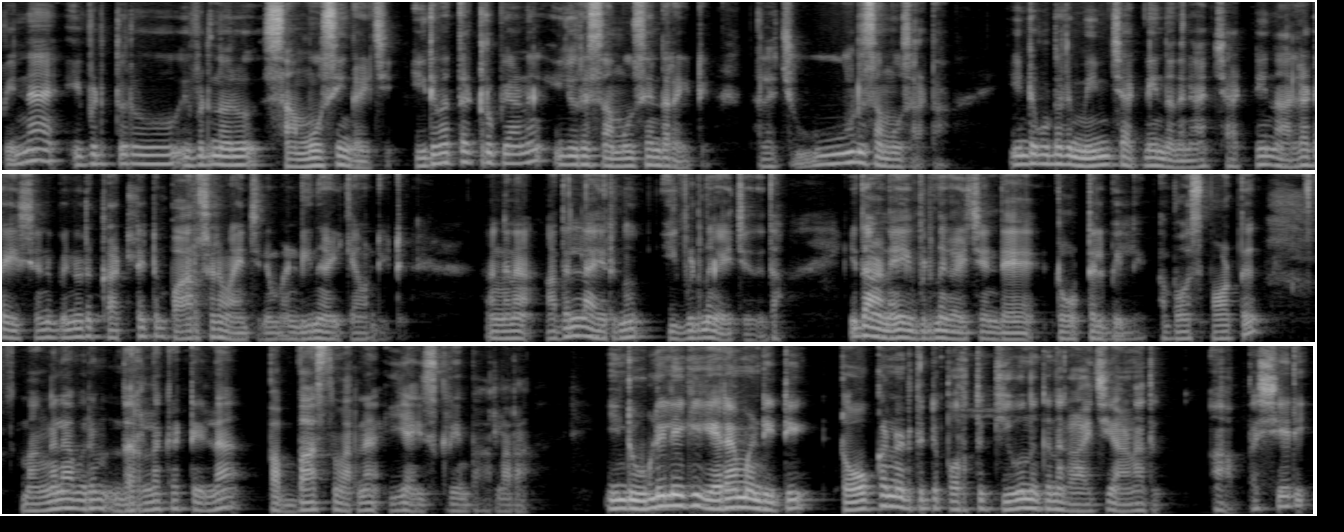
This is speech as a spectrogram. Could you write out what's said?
പിന്നെ ഇവിടുത്തെ ഒരു ഇവിടുന്ന് ഒരു സമൂസയും കഴിച്ച്. 28 രൂപയാണ് ഈ ഒരു സമൂസേന്റെ റേറ്റ്. നല്ല ചൂട് സമൂസ കേട്ടോ. ഇതിന്റെ കൂടെ ഒരു മീൻ ചട്നിയും തന്നിന്. ആ ചട്നി നല്ല ടേസ്റ്റാണ്. പിന്നെ ഒരു കട്ട്ലറ്റും പാർസലും വാങ്ങിച്ചിരുന്നു വണ്ടിയിൽ നിന്ന് കഴിക്കാൻ വേണ്ടിയിട്ട്. അങ്ങനെ അതെല്ലാമായിരുന്നു ഇവിടുന്ന് കഴിച്ചത്. ഇതാ ഇതാണ് ഇവിടുന്ന് കഴിച്ചതിന്റെ ടോട്ടൽ ബില്ല്. അപ്പോൾ സ്പോട്ട് മംഗലാപുരം ദർലക്കട്ടിയുള്ള പബ്ബാസ് എന്ന് പറഞ്ഞ ഈ ഐസ്ക്രീം പാർലറാണ്. ഇതിന്റെ ഉള്ളിലേക്ക് കയറാൻ വേണ്ടിയിട്ട് ടോക്കൺ എടുത്തിട്ട് പുറത്ത് ക്യൂ നിൽക്കുന്ന കാഴ്ചയാണത്. ആ അപ്പം ശരി.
